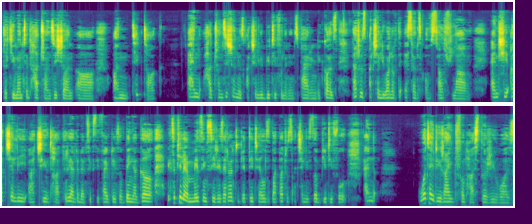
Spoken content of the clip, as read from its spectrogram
documented her transition uh, on TikTok and her transition was actually beautiful and inspiring because that was actually one of the essence of self-love. And she actually achieved her 365 days of being a girl. It's actually an amazing series. I don't want to get details but that was actually so beautiful. And what i derived from her story was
